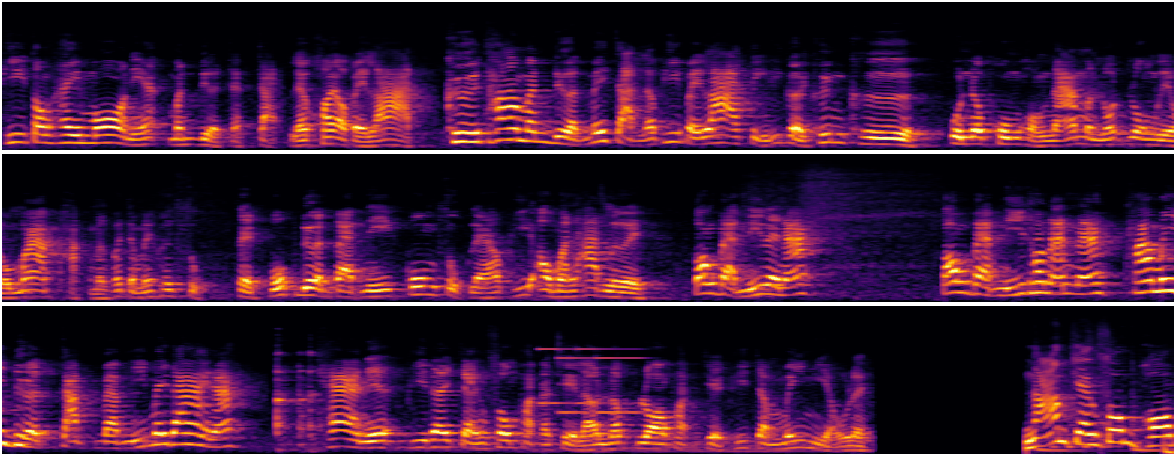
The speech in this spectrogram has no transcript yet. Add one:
พี่ต้องให้หม้อเนี้ยมันเดือดจัดๆแล้วค่อยเอาไปราด คือถ้ามันเดือดไม่จัดแล้วพี่ไปราดสิ่งที่เกิดขึ้นคือ อุณหภูมิของน้ำมันลดลงเร็วมากผักมันก็จะไม่ค่อยสุกเสร็จปุ๊บเดือดแบบนี้กุ้งสุกแล้วพี่เอามาราดเลย ต้องแบบนี้เลยนะ ต้องแบบนี้เท่านั้นนะ ถ้าไม่เดือดจัดแบบนี้ไม่ได้นะ แค่นี้พี่ได้แกงส้มผักกระเฉดแล้วรับรองผักกระเฉดพี่จะไม่เหนียวเลย น้ำแกงส้มพร้อม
